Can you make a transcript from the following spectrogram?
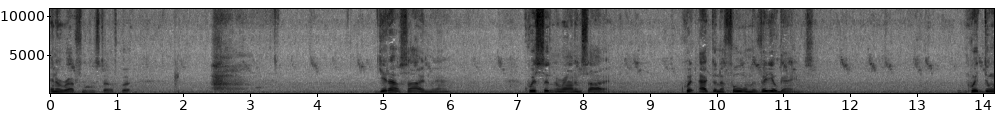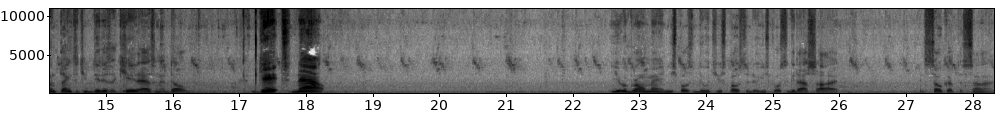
interruptions and stuff, but get outside, man. Quit sitting around inside. Quit acting a fool in the video games. Quit doing things that you did as a kid as an adult. Get now. You a grown man. You're supposed to do what you're supposed to do. You're supposed to get outside and soak up the sun.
